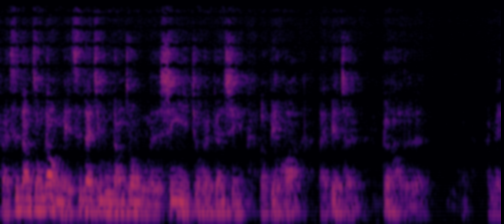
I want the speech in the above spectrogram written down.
反思当中，当我们每次在进步当中，我们的心意就会更新而变化，来变成更好的人。阿们。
